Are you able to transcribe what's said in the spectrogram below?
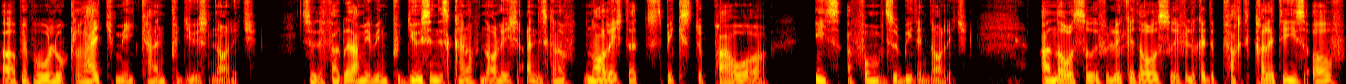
uh, people who look like me can produce knowledge. So the fact that I'm even producing this kind of knowledge and this kind of knowledge that speaks to power is a form of disobedient knowledge. And also, if you look at also if you look at the practicalities of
